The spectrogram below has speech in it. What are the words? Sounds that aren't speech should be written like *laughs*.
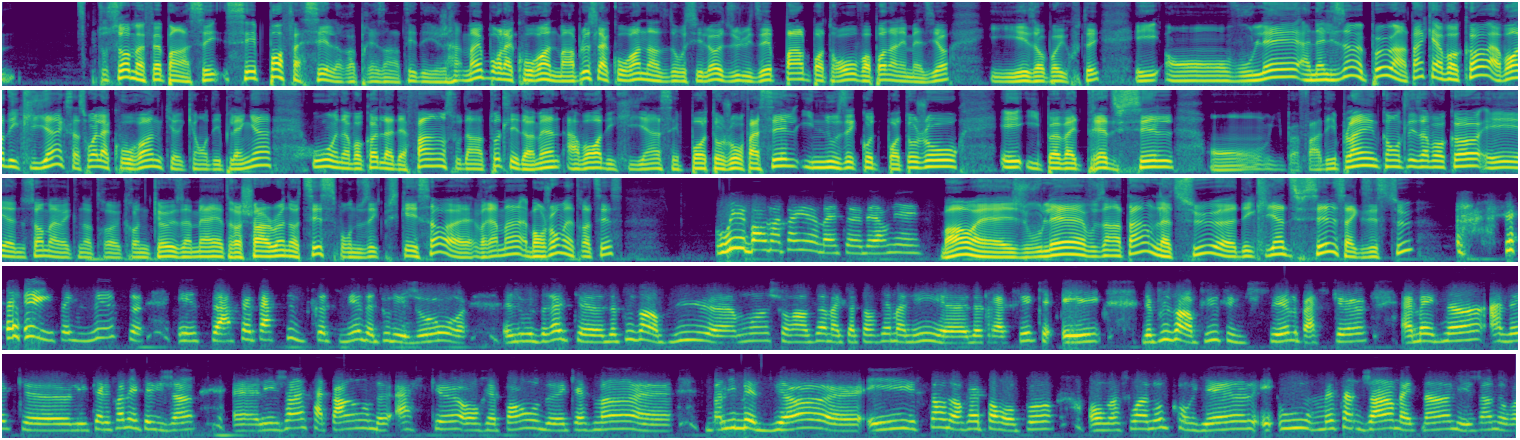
tout ça me fait penser, c'est pas facile représenter des gens, *laughs* même pour la couronne. Mais en plus, la couronne, dans ce dossier-là, a dû lui dire parle pas trop, va pas dans les médias. Il les a pas écoutés. Et on voulait analyser un peu, en tant qu'avocat, avoir des clients, que ce soit la couronne qui, ont des plaignants ou un avocat de la défense ou dans tous les domaines, avoir des clients, c'est pas toujours facile. Ils nous écoutent pas toujours et ils peuvent être très difficiles. Ils peuvent faire des plaintes contre les avocats et nous sommes avec notre chroniqueuse maître Sharon Otis pour nous expliquer ça. vraiment, bonjour maître Otis. Oui, bon matin, maître Bernier. Bon, euh, je voulais vous entendre là-dessus. Euh, des clients difficiles, ça existe-tu? *laughs* ça existe et ça fait partie du quotidien de tous les jours. Je vous dirais que de plus en plus, euh, moi, je suis rendue à ma quatorzième année euh, de pratique et de plus en plus, c'est difficile parce que euh, maintenant, avec les téléphones intelligents, les gens s'attendent à ce qu'on réponde quasiment dans l'immédiat et si on ne répond pas, on reçoit un autre courriel et ou Messenger maintenant, les gens nous,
